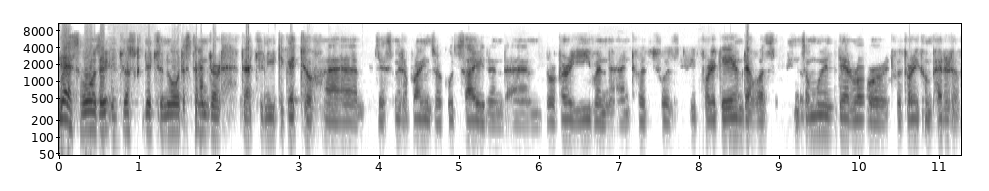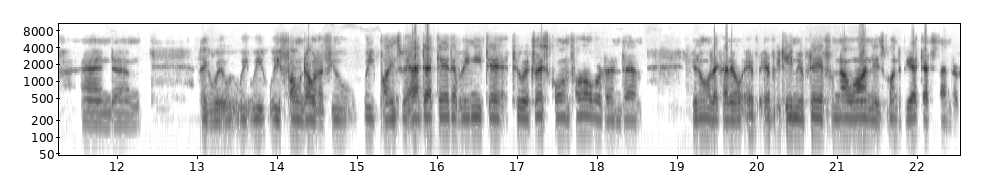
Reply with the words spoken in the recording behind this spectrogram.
Yeah, I suppose it just lets you know the standard that you need to get to. Um, the Smith O'Brien's are a good side and um, they were very even. And it was, it was, for a game that was in some ways dead rubber, it was very competitive. And um, like we, we, we we found out a few weak points we had that day that we need to, to address going forward. And, um, you know, like I know every, every team you play from now on is going to be at that standard.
